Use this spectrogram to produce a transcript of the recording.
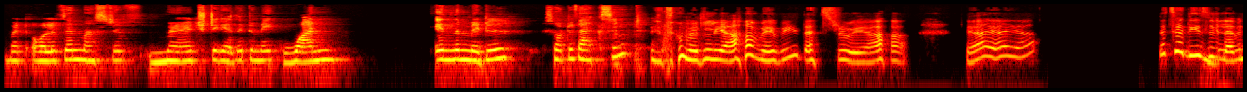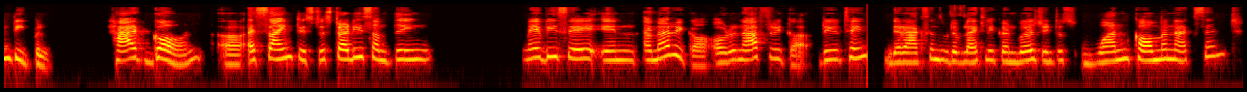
but all of them must have merged together to make one in the middle sort of accent. In the middle, yeah, maybe that's true. Yeah, yeah, yeah, yeah. Let's say these 11 people had gone uh, as scientists to study something, maybe say in America or in Africa. Do you think their accents would have likely converged into one common accent?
